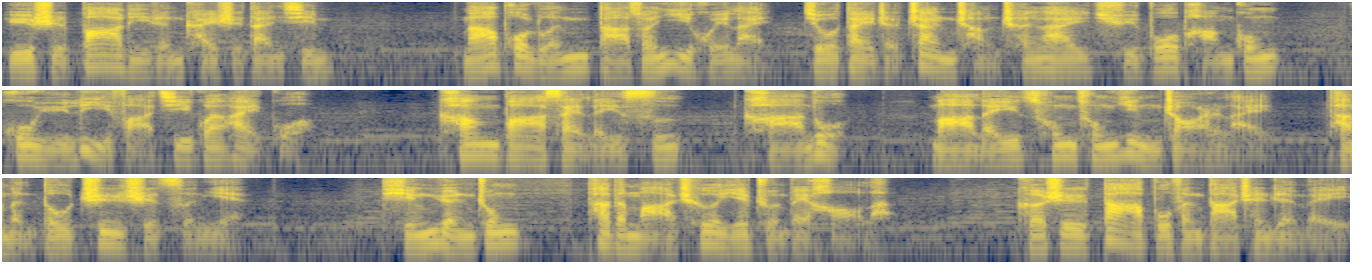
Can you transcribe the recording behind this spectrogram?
于是巴黎人开始担心，拿破仑打算一回来就带着战场尘埃去波旁宫，呼吁立法机关爱国。康巴塞雷斯、卡诺、马雷匆匆应召而来，他们都支持此念。庭院中，他的马车也准备好了。可是大部分大臣认为。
